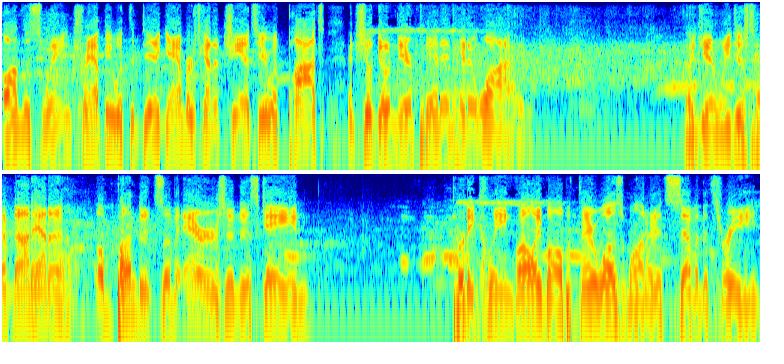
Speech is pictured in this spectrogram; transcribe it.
on the swing. Trampy with the dig. Amherst got a chance here with Potts, and she'll go near pin and hit it wide. Again, we just have not had an abundance of errors in this game. Pretty clean volleyball, but there was one, and it's seven to three.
